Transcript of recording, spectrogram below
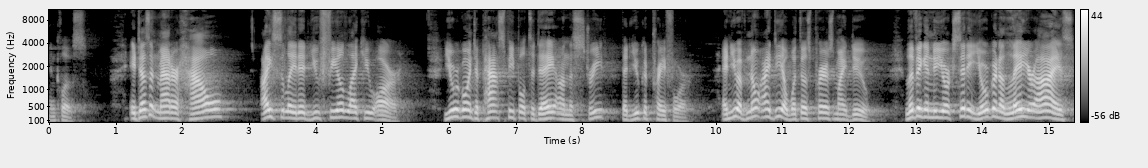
and close. It doesn't matter how isolated you feel like you are. You are going to pass people today on the street that you could pray for. And you have no idea what those prayers might do. Living in New York City, you're going to lay your eyes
